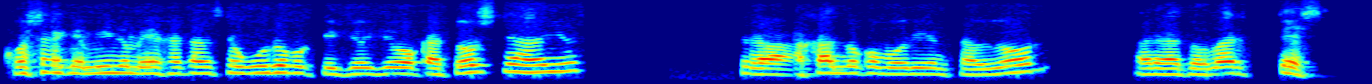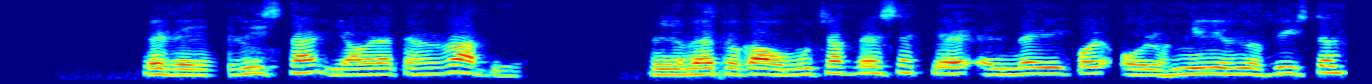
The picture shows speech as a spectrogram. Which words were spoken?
cosa que a mí no me deja tan seguro porque yo llevo 14 años trabajando como orientador para tomar test, desde lista y ahora test rápido. Pero me ha tocado muchas veces que el médico o los niños nos dicen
